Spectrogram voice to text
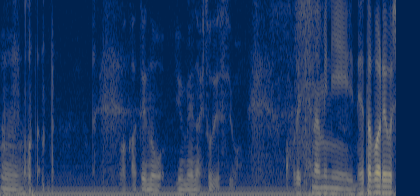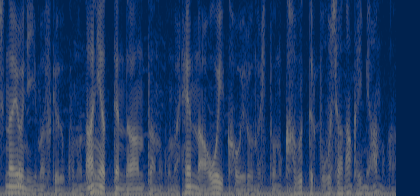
うん。若手の有名な人ですよ。これちなみにネタバレをしないように言いますけど、この何やってんだあんたのこの変な青い顔色の人のかぶってる帽子はなんか意味あんのかな？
